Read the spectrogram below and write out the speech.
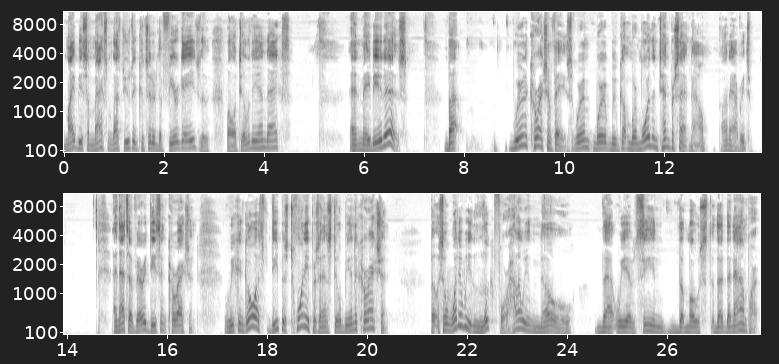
might be some maximum. That's usually considered the fear gauge, the volatility index, and maybe it is. But we're in a correction phase. We're in, we're we've got we're more than ten percent now on average, and that's a very decent correction. We can go as deep as twenty percent and still be in a correction. But so, what do we look for? How do we know that we have seen the most the the down part?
